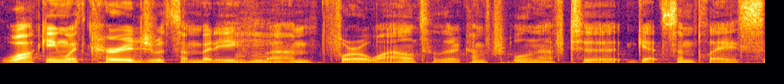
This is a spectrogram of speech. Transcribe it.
walking with courage with somebody mm-hmm. um, for a while till they're comfortable enough to get someplace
